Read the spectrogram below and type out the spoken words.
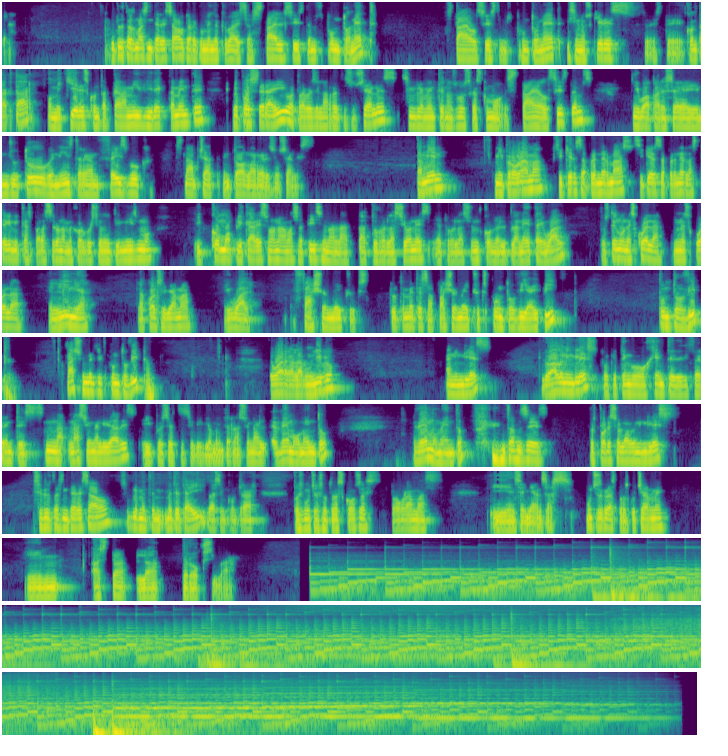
Si tú estás más interesado, te recomiendo que vayas a stylesystems.net, stylesystems.net, y si nos quieres este, contactar o me quieres contactar a mí directamente, lo puedes hacer ahí o a través de las redes sociales. Simplemente nos buscas como Style Systems y voy a aparecer ahí en YouTube, en Instagram, Facebook, Snapchat, en todas las redes sociales. También mi programa, si quieres aprender más, si quieres aprender las técnicas para hacer una mejor versión de ti mismo y cómo aplicar eso no nada más a ti, sino a, a tus relaciones y a tu relación con el planeta igual, pues tengo una escuela, una escuela en línea, la cual se llama igual, Fashion Matrix tú te metes a fashionmatrix.vip, .vip, fashionmatrix.vip, te voy a regalar un libro en inglés. Lo hago en inglés porque tengo gente de diferentes nacionalidades y pues este es el idioma internacional de momento. De momento. Entonces, pues por eso lo hago en inglés. Si tú estás interesado, simplemente métete ahí y vas a encontrar pues muchas otras cosas, programas y enseñanzas. Muchas gracias por escucharme y hasta la próxima.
